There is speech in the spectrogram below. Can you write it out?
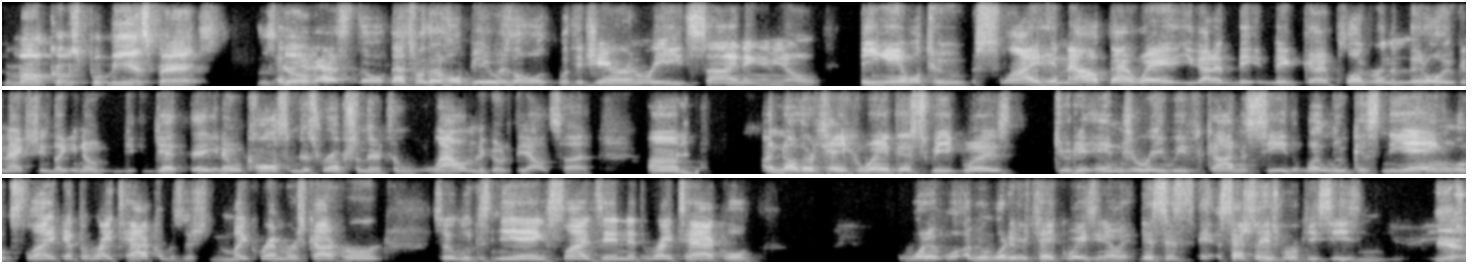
come on, coach, put me in Spags. Let's and go. That's the that's what the whole beauty was the whole with the Jarran Reed signing and you know being able to slide him out that way. You got a big big uh, plugger in the middle who can actually like you know get you know cause some disruption there to allow him to go to the outside. Um, another takeaway this week was due to injury, we've gotten to see what Lucas Niang looks like at the right tackle position. Mike Remmers got hurt, so Lucas Niang slides in at the right tackle what I mean, what are your takeaways? You know, this is essentially his rookie season. Yeah,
